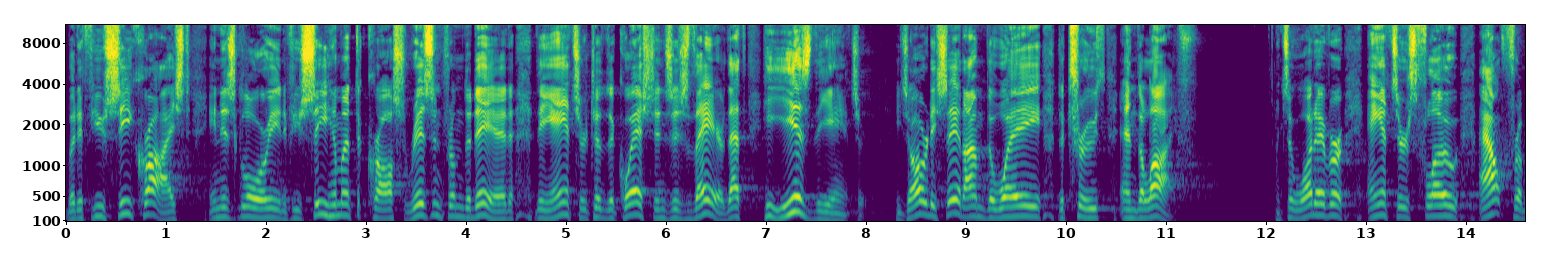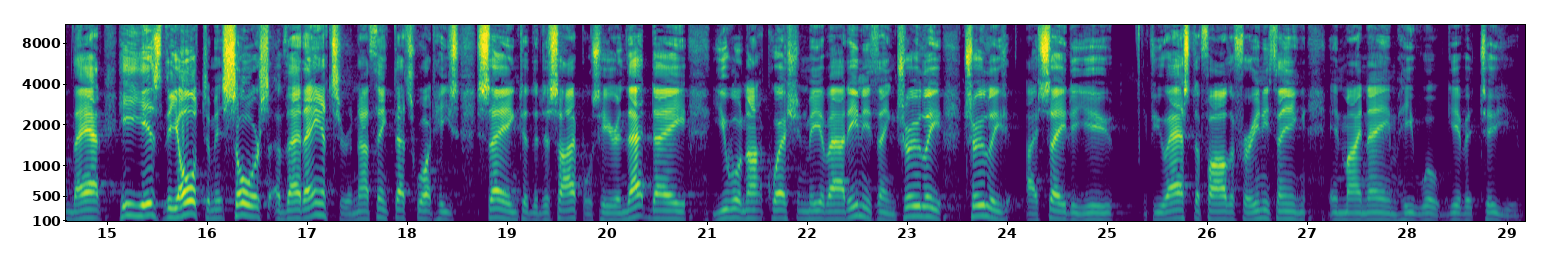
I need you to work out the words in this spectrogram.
But if you see Christ in His glory and if you see Him at the cross, risen from the dead, the answer to the questions is there. That He is the answer. He's already said, I'm the way, the truth, and the life. And so, whatever answers flow out from that, he is the ultimate source of that answer. And I think that's what he's saying to the disciples here. In that day, you will not question me about anything. Truly, truly, I say to you, if you ask the Father for anything in my name, he will give it to you.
